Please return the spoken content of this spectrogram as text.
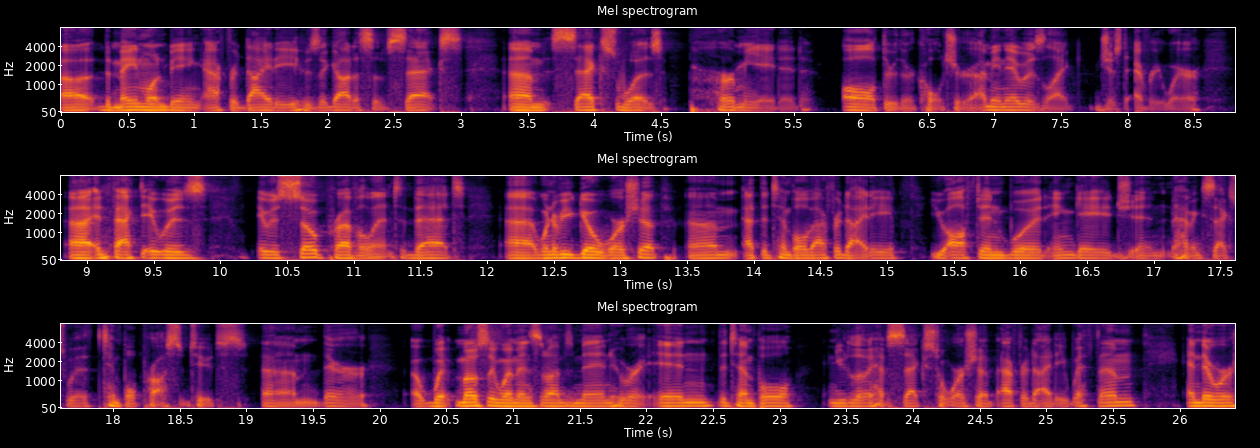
uh, the main one being aphrodite who's a goddess of sex um, sex was permeated all through their culture. I mean it was like just everywhere. Uh, in fact it was it was so prevalent that uh, whenever you go worship um, at the temple of Aphrodite, you often would engage in having sex with temple prostitutes. Um, they're uh, w- mostly women, sometimes men, who are in the temple and you literally have sex to worship Aphrodite with them. And there were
